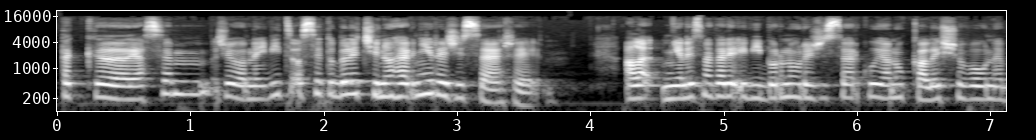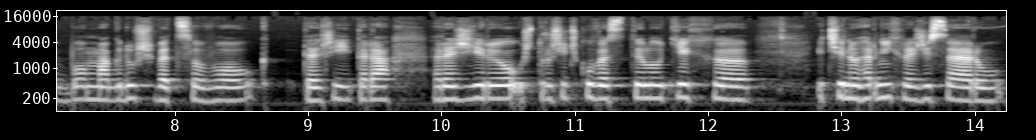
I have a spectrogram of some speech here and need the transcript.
Tak eh, já jsem, že jo, nejvíc asi to byli činoherní režiséři. Ale měli jsme tady i výbornou režisérku Janu Kališovou nebo Magdu Švecovou, kteří teda režírují už trošičku ve stylu těch eh, i činoherních režisérů.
